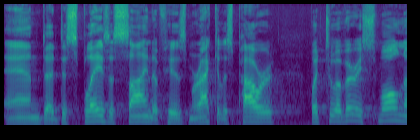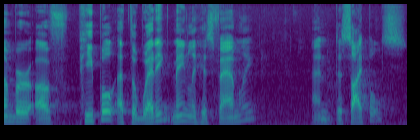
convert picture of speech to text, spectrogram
and uh, displays a sign of his miraculous power, but to a very small number of people at the wedding, mainly his family and disciples.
